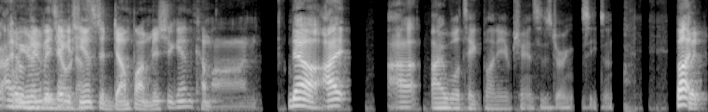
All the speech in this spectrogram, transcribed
I Oh, don't you're think going we to know take a chance to dump on Michigan? Come on. No, I, I I will take plenty of chances during the season. But, But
